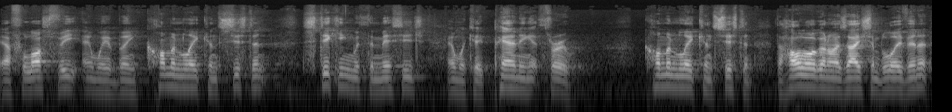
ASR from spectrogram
our philosophy, and we've been commonly consistent, sticking with the message, and we keep pounding it through. Commonly consistent. The whole organisation believe in it,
